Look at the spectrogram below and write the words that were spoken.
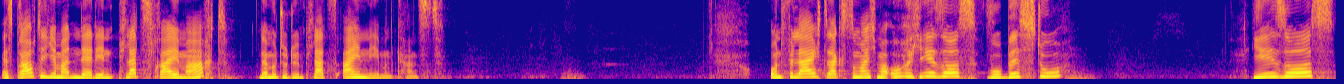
Es brauchte jemanden, der den Platz frei macht, damit du den Platz einnehmen kannst. Und vielleicht sagst du manchmal, oh Jesus, wo bist du? Jesus,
